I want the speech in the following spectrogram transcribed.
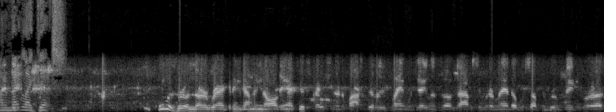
on a night like this? It was real nerve wracking. I mean, all the anticipation of the possibility of playing with Jalen Suggs, obviously with Orlando, was something real big for us.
